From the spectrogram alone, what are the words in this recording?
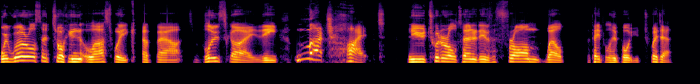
we were also talking last week about Bluesky, the much hyped new Twitter alternative from, well, the people who bought you Twitter,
